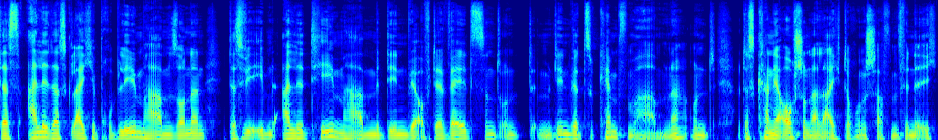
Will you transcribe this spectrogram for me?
dass alle das gleiche Problem haben, sondern dass wir eben alle Themen haben, mit denen wir auf der Welt sind und mit denen wir zu kämpfen haben. Ne? Und das kann ja auch schon Erleichterung schaffen, finde ich.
